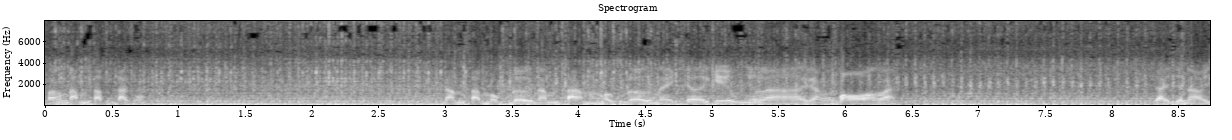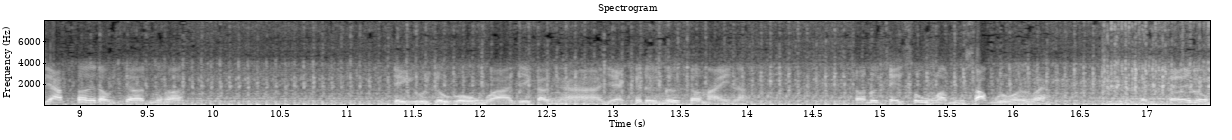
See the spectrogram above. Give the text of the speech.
khoảng 5 tầm đất năm tầm một đường, năm tầm một đường này chơi kiểu như là gắn bò các bạn. Chạy cho nào giáp tới đầu trên mới thôi. Chỉ của chủ ruộng qua, chỉ cần dẹt dạt cái đường nước chỗ này nè. Cho nước chảy xuống là muốn xong luôn rồi các bạn. Thực tế luôn.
